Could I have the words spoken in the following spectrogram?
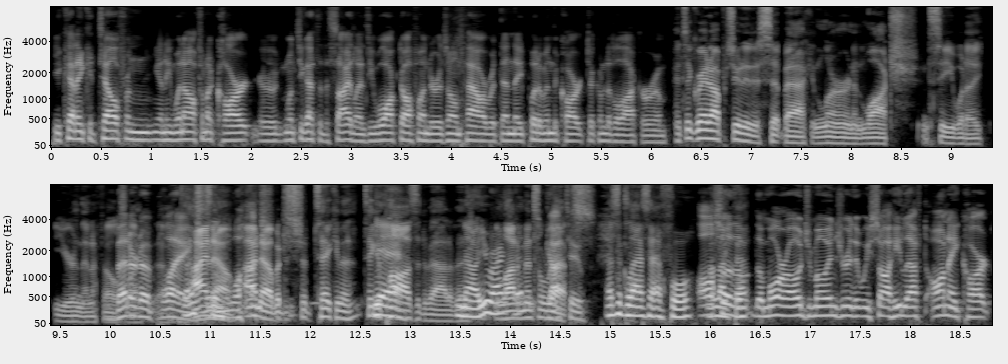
you kind of could tell from, you know, he went off in a cart. Or once he got to the sidelines, he walked off under his own power, but then they put him in the cart, took him to the locker room. It's a great opportunity to sit back and learn and watch and see what a year in the NFL. is Better to like, though. play I know, watch. I know, but just taking a take Yeah. a positive out of it. No, you're right. A lot of mental Got reps. That's a glass half full. Also, like the, that. the Moro Ojomo injury that we saw, he left on a cart,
